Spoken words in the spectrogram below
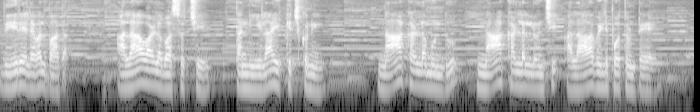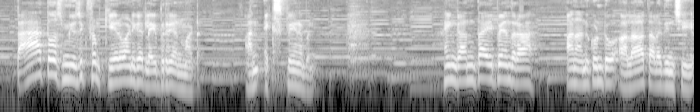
వేరే లెవెల్ బాధ. అలా వాళ్ళ బస్సు వచ్చి తన్ని ఇలా ఎక్కించుకొని నా కళ్ళ ముందు నా కళ్ళల్లోంచి అలా వెళ్ళిపోతుంటే ప్యాథోస్ మ్యూజిక్ ఫ్రమ్ కీరవాణి గారి లైబ్రరీ అనమాట అన్ఎక్స్ప్లెయినబుల్ ఇంకంతా అయిపోయిందిరా అని అనుకుంటూ అలా తలదించి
